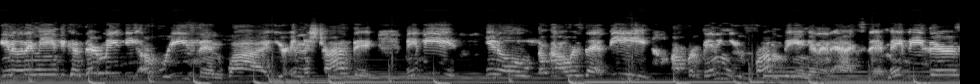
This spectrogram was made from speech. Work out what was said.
You know what I mean? Because there may be a reason why you're in this traffic. Maybe you know, the powers that be are preventing you from being in an accident. Maybe there's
